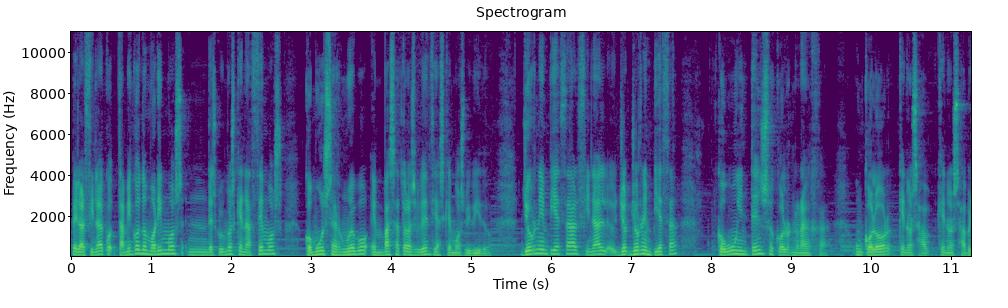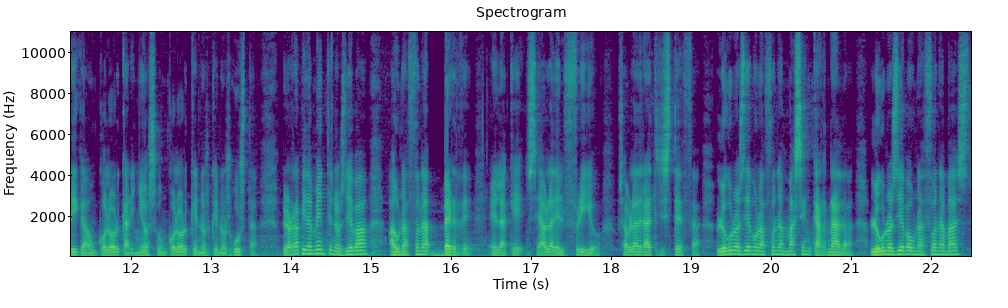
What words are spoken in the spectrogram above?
pero al final también cuando morimos mm, descubrimos que nacemos como un ser nuevo en base a todas las vivencias que hemos vivido. Journey empieza al final, Journey empieza con un intenso color naranja, un color que nos, que nos abriga, un color cariñoso, un color que nos, que nos gusta, pero rápidamente nos lleva a una zona verde en la que se habla del frío, se habla de la tristeza, luego nos lleva a una zona más encarnada, luego nos lleva a una zona más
